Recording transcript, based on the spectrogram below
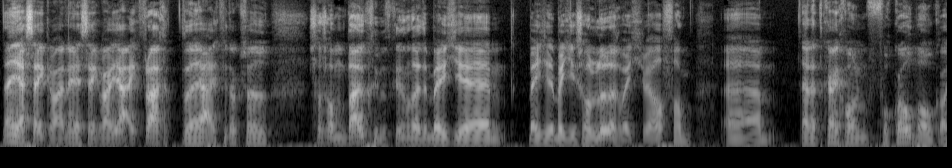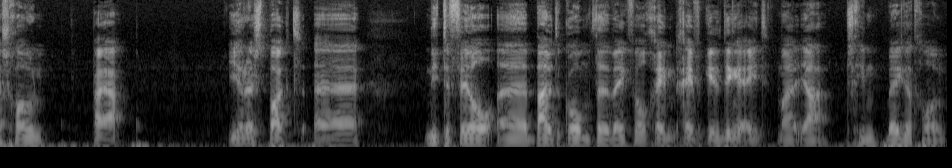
Nee, ja, zeker waar. Nee, zeker waar. Ja, ik vraag het... Uh, ja, ik vind ook zo... Zoals van buikgriep, dat klinkt altijd een beetje, uh, beetje, een beetje zo lullig, weet je wel. Van, ja, dat kan je gewoon voorkomen ook als je gewoon, nou ja, je rust pakt. Uh, niet te veel buiten komt, weet ik veel. Geen, geen verkeerde dingen eet. Maar ja, misschien weet ik dat gewoon.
